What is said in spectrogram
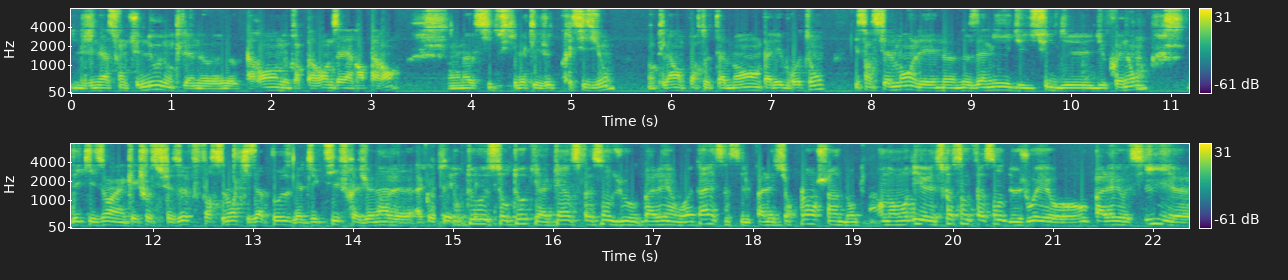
les générations de nous, donc nos, nos, parents, nos grands-parents, nos arrière-grands-parents. On a aussi tout ce qui va être les jeux de précision. Donc là, on porte notamment palais breton, essentiellement les, nos, nos, amis du sud du, du Quénon, dès qu'ils ont quelque chose chez eux, forcément qu'ils apposent l'adjectif régional ouais. à côté. Surtout, surtout qu'il y a 15 façons de jouer au palais en Bretagne, ça c'est le palais sur planche. Hein. Donc en Normandie, il y avait 60 façons de jouer au, au palais aussi. Euh,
